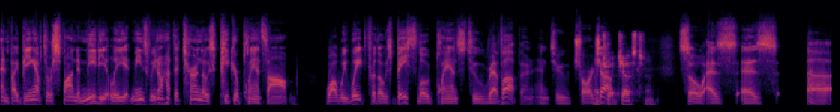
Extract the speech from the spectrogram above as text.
And by being able to respond immediately, it means we don't have to turn those peaker plants on while we wait for those baseload plants to rev up and, and to charge up. Adjust. So as as uh,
